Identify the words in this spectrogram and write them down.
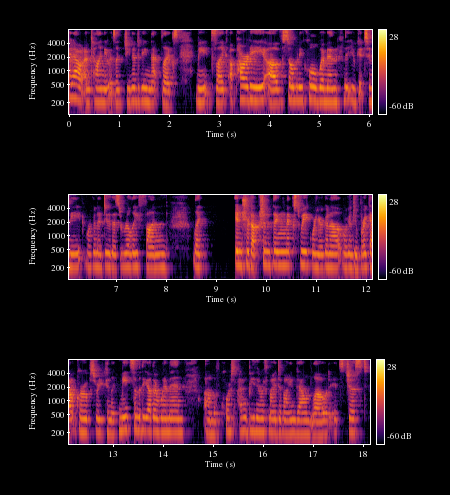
it out. I'm telling you, it's like Gina DeVee Netflix meets like a party of so many cool women that you get to meet. We're gonna do this really fun, like introduction thing next week where you're gonna we're gonna do breakout groups where you can like meet some of the other women. Um, of course, I will be there with my divine download. It's just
